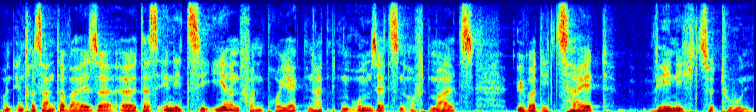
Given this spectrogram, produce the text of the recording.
Und interessanterweise, äh, das Initiieren von Projekten hat mit dem Umsetzen oftmals über die Zeit wenig zu tun.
